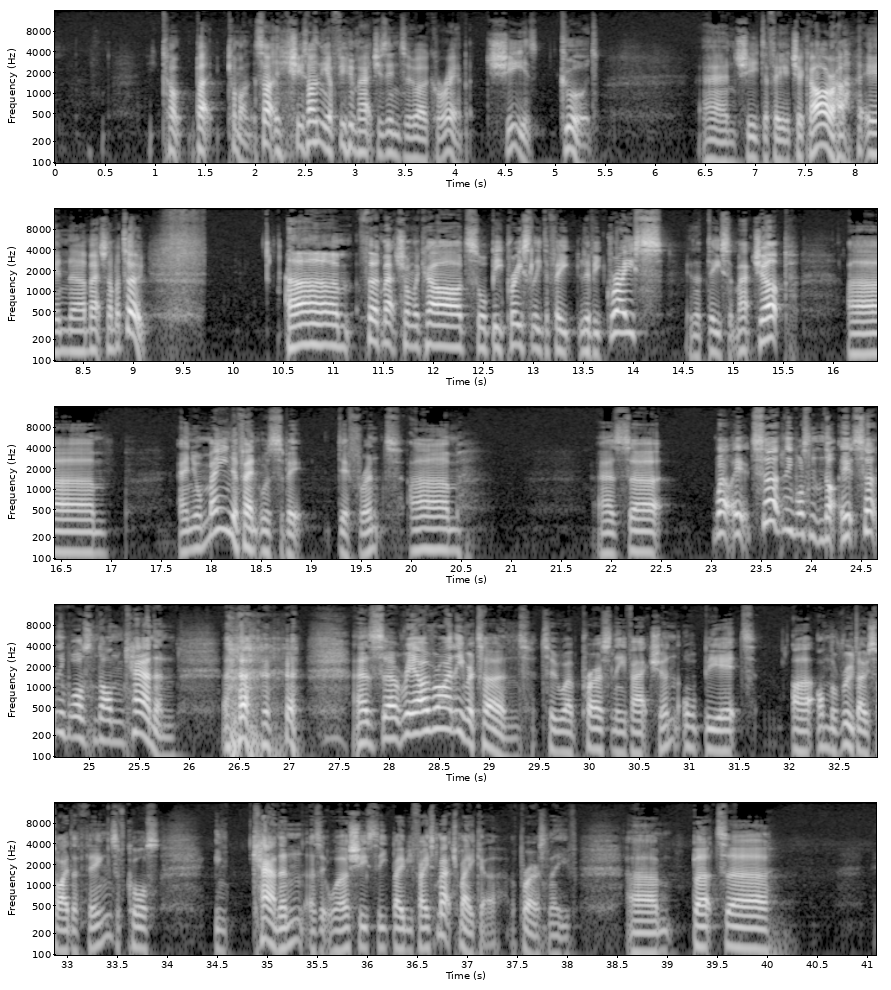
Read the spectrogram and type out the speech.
Come, but come on, so she's only a few matches into her career, but she is good and she defeated Chakara in uh, match number two. Um, third match on the card saw Bea Priestley defeat Livy Grace in a decent matchup. Um, and your main event was a bit different. Um, as uh, well, it certainly wasn't. Not, it certainly was non-canon. as uh, Rhea O'Reilly returned to a Pro action, albeit uh, on the Rudo side of things. Of course, in canon, as it were, she's the babyface matchmaker of Pro. Um, but uh,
